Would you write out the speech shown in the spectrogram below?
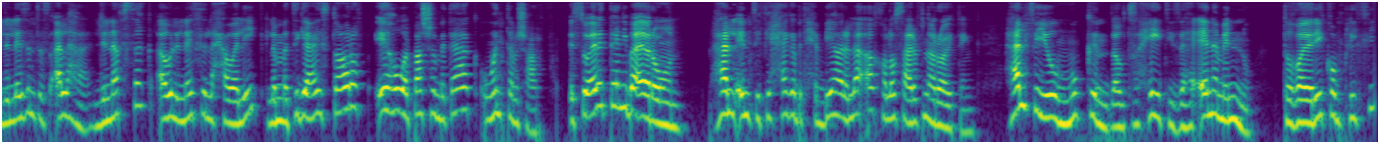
اللي لازم تسألها لنفسك أو للناس اللي حواليك لما تيجي عايز تعرف إيه هو ال passion بتاعك وأنت مش عارفه. السؤال التاني بقى يا روان هل أنت في حاجة بتحبيها ولا لأ؟ خلاص عرفنا writing هل في يوم ممكن لو صحيتي زهقانة منه تغيريه completely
